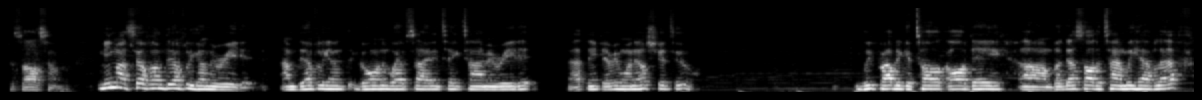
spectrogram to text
That's awesome. Me myself, I'm definitely going to read it. I'm definitely going to go on the website and take time and read it. I think everyone else should too we probably could talk all day, um, but that's all the time we have left.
